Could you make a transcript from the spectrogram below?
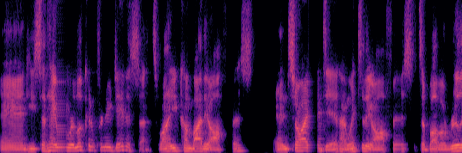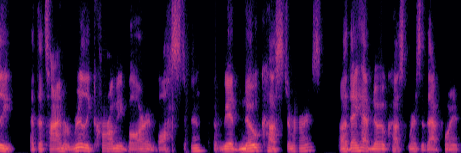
And he said, Hey, we're looking for new data sets. Why don't you come by the office? And so I did. I went to the office. It's above a really, at the time, a really crummy bar in Boston. We had no customers. Uh, they had no customers at that point.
